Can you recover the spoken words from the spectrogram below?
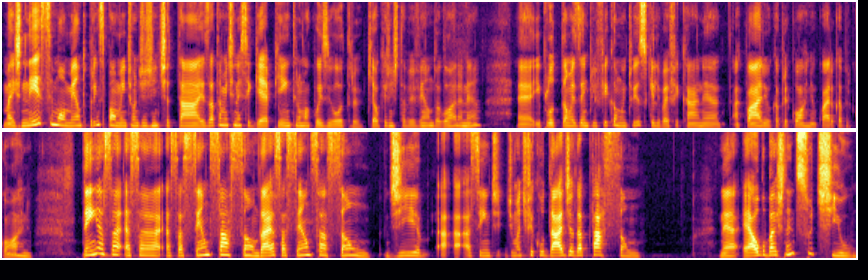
Mas nesse momento, principalmente onde a gente está exatamente nesse gap entre uma coisa e outra, que é o que a gente está vivendo agora, né? É, e Plutão exemplifica muito isso, que ele vai ficar, né? Aquário, Capricórnio, Aquário, Capricórnio. Tem essa, essa, essa sensação, dá essa sensação de, assim, de, de uma dificuldade de adaptação, né? É algo bastante sutil,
